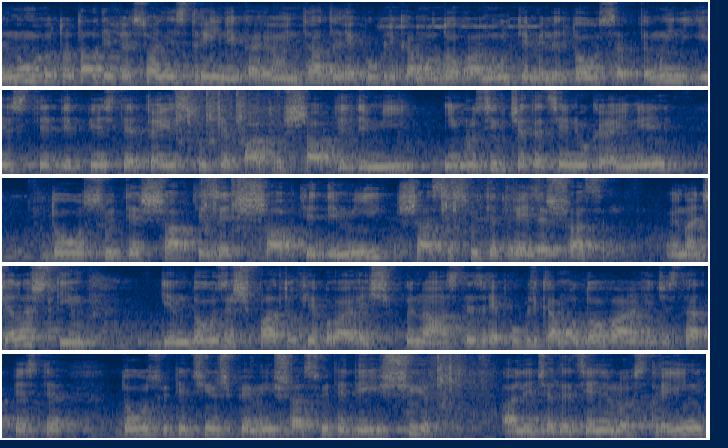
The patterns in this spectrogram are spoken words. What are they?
Numărul total de persoane străine care au intrat în Republica Moldova în ultimele două săptămâni este de peste 347 de mii, inclusiv cetățeni ucraineni 277.636. În același timp, din 24 februarie și până astăzi, Republica Moldova a înregistrat peste 215.600 de ieșiri ale cetățenilor străini,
